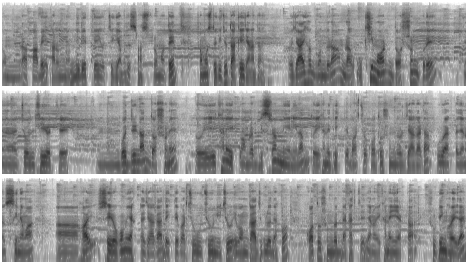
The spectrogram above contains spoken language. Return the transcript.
তোমরা পাবে, কারণ নন্দীদেবকেই হচ্ছে কি আমাদের শাস্ত্র মতে সমস্ত কিছু তাকেই জানাতে হয়। তো যাই হোক বন্ধুরা, আমরা উখি মঠ দর্শন করে চলছি হচ্ছে বদ্রীনাথ দর্শনে। তো এইখানে একটু আমরা বিশ্রাম নিয়ে নিলাম। তো এখানে দেখতে পারছ কত সুন্দর জায়গাটা। পুরো একটা যেন সিনেমা হয় সেরকমই একটা জায়গা। দেখতে পারছ উঁচু, নিচু এবং গাছগুলো দেখো কত সুন্দর দেখাচ্ছে যেন এখানেই একটা শুটিং হয়ে যায়।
